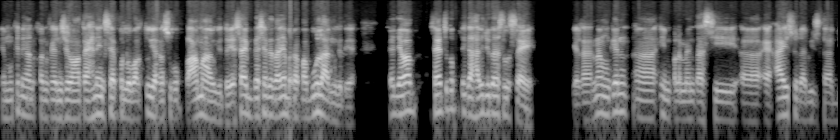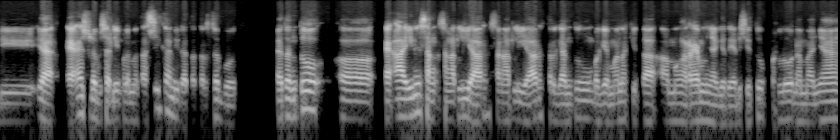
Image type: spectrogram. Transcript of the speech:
Ya mungkin dengan konvensional teknik saya perlu waktu yang cukup lama gitu ya. Saya biasanya ditanya berapa bulan gitu ya. Saya jawab saya cukup tiga hari juga selesai ya karena mungkin uh, implementasi uh, eh, AI sudah bisa di ya AI sudah bisa diimplementasikan di data tersebut. Ya tentu uh, eh, AI ini sangat sangat liar, sangat liar tergantung bagaimana kita uh, mengeremnya gitu ya. Di situ perlu namanya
